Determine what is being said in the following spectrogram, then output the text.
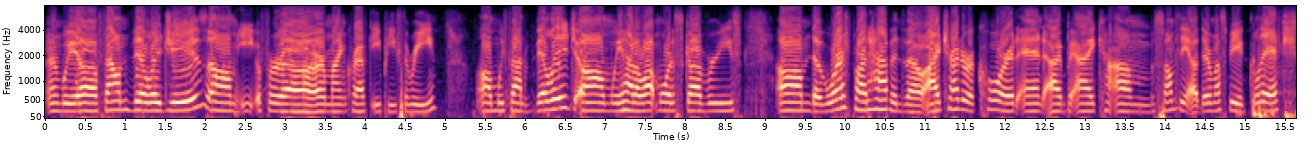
and we, uh, found villages, um, e for, uh, our Minecraft EP3. Um, we found a village. Um, we had a lot more discoveries. Um, the worst part happened though. I tried to record and I, I um, something. Uh, there must be a glitch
